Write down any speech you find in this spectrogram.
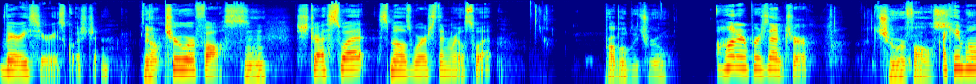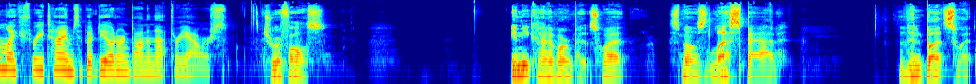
very serious question. Yeah. True or false? Mhm. Stress sweat smells worse than real sweat. Probably true. 100% true. True or false? I came home like three times to put deodorant on in that three hours. True or false? Any kind of armpit sweat smells less bad than butt sweat.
